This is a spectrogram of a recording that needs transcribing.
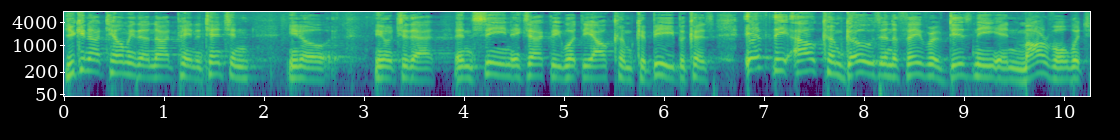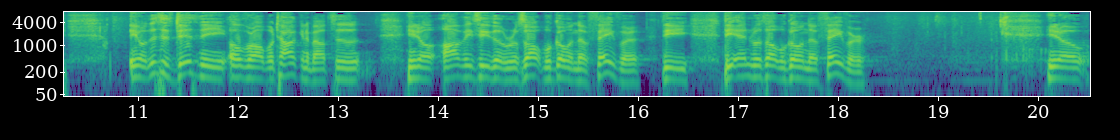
You cannot tell me they're not paying attention, you know, you know, to that and seeing exactly what the outcome could be. Because if the outcome goes in the favor of Disney and Marvel, which, you know, this is Disney overall we're talking about, so, you know, obviously the result will go in their favor. The, the end result will go in their favor you know,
